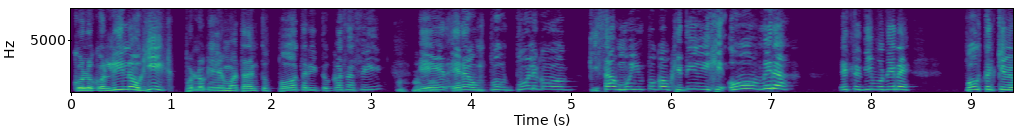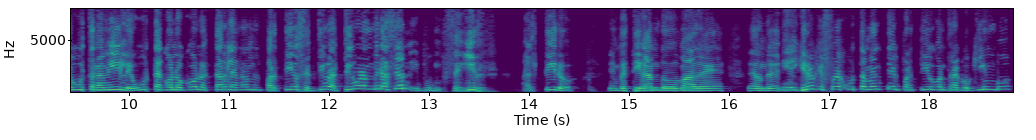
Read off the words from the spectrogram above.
colocolino geek, por lo que vemos atrás en tus pósteres y tus cosas así, er, era un público quizás muy un poco objetivo y dije, oh, mira, este tipo tiene póster que me gustan a mí, le gusta Colo Colo, estarle dando el partido, sentir una, tiro una admiración y pum, seguir al tiro, investigando más de, de, dónde venía. Y creo que fue justamente el partido contra Coquimbo,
